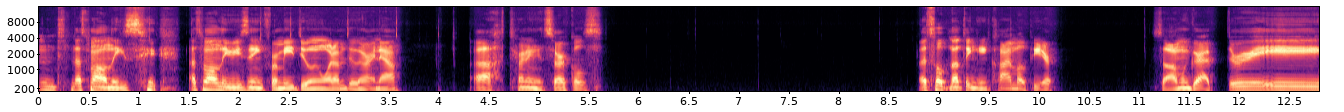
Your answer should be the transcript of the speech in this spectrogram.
mm, that's my only that's my only reasoning for me doing what I'm doing right now. Ah, turning in circles. Let's hope nothing can climb up here. So I'm gonna grab three.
